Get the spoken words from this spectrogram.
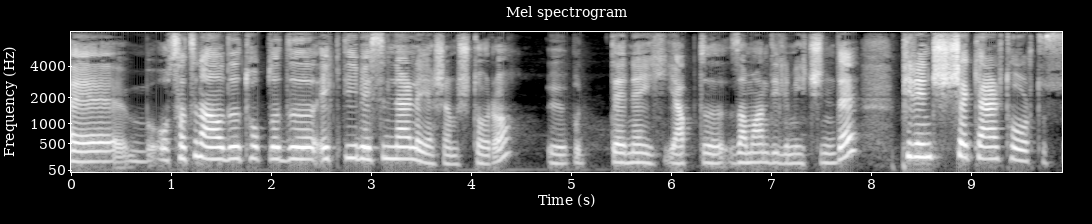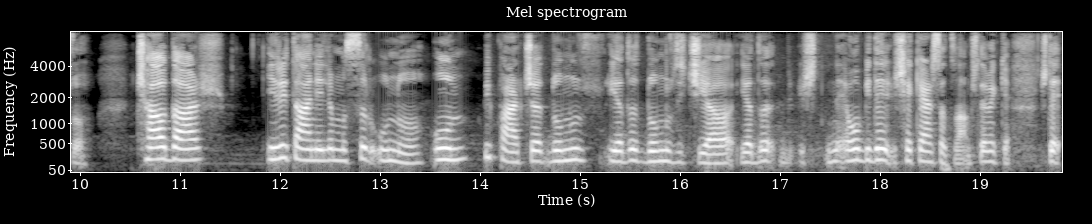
E, o satın aldığı, topladığı, ektiği besinlerle yaşamış Toro. E, bu deney yaptığı zaman dilimi içinde pirinç şeker tortusu, çavdar, iri taneli mısır unu, un, bir parça domuz ya da domuz içi yağı ya da işte ne, o bir de şeker satın almış. Demek ki işte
